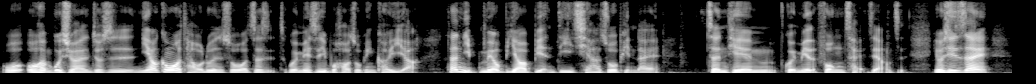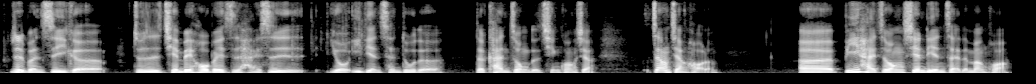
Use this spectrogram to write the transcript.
我我很不喜欢就是你要跟我讨论说这《鬼灭》是一部好作品可以啊，但你没有必要贬低其他作品来增添鬼灭的风采这样子。尤其是在日本是一个就是前辈后辈制还是有一点程度的的看重的情况下，这样讲好了。呃，比海贼王先连载的漫画，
